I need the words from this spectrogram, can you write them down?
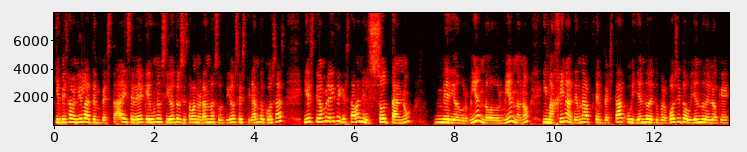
y empieza a venir la tempestad y se ve que unos y otros estaban orando a sus dioses, tirando cosas y este hombre dice que estaba en el sótano medio durmiendo o durmiendo, ¿no? Imagínate una tempestad huyendo de tu propósito, huyendo de lo que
